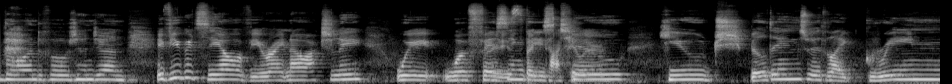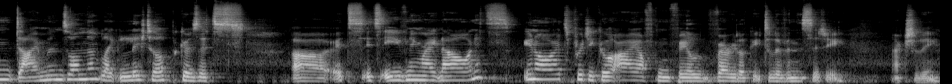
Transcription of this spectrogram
The wonderful Shenzhen. If you could see our view right now, actually, we were facing these two huge buildings with like green diamonds on them, like lit up because it's. Uh, it's it's evening right now, and it's you know it's pretty cool. I often feel very lucky to live in the city, actually.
